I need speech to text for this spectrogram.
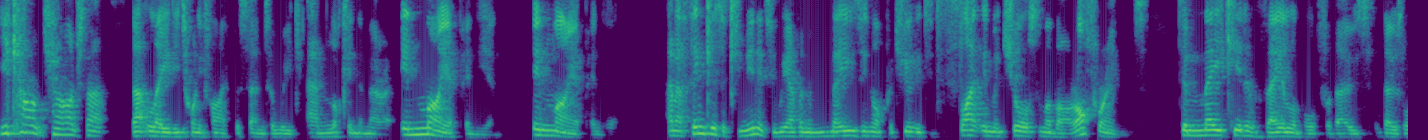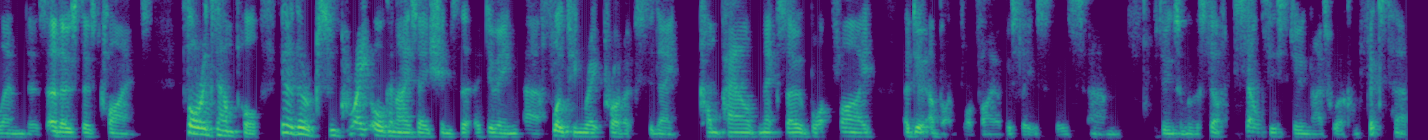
You can't charge that that lady 25% a week and look in the mirror. In my opinion, in my opinion. And I think as a community, we have an amazing opportunity to slightly mature some of our offerings to make it available for those those lenders, or those those clients. For example, you know there are some great organisations that are doing uh, floating rate products today. Compound, Nexo, BlockFi are doing. Uh, BlockFi obviously is, is, um, is doing some of the stuff. Celsius is doing nice work on fixed term,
